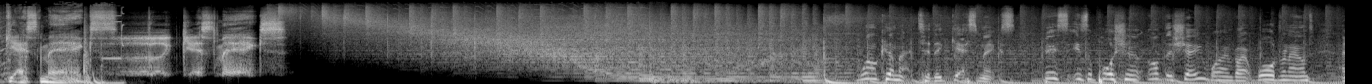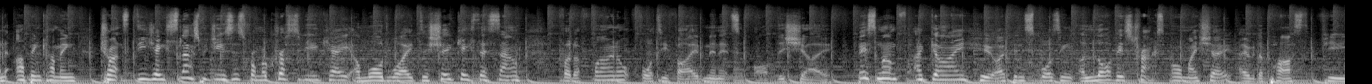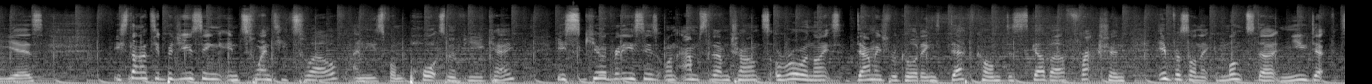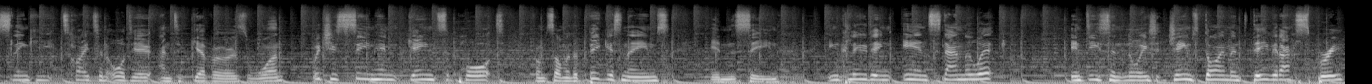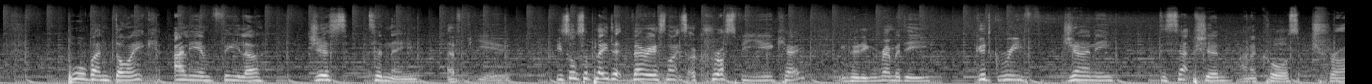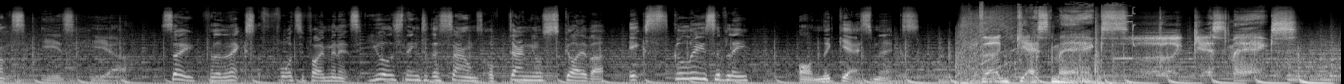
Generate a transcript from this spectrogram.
Guest mix. The guest mix. Welcome to the guest mix. This is a portion of the show where I invite world renowned and up and coming trance DJ slash producers from across the UK and worldwide to showcase their sound for the final 45 minutes of the show. This month, a guy who I've been sporting a lot of his tracks on my show over the past few years. He started producing in 2012 and he's from Portsmouth, UK. He secured releases on Amsterdam Trance, Aurora Nights, Damage Recordings, Defcom, Discover, Fraction, Infrasonic, Monster, New Depth, Slinky, Titan Audio, and Together as One, which has seen him gain support from some of the biggest names in the scene, including Ian Standerwick, Indecent Noise, James Diamond, David Asprey, Paul van Dyk, Aly & Fila, just to name a few. He's also played at various nights across the UK, including Remedy, Good Grief, Journey, Deception, and of course, Trance is here. So, for the next 45 minutes, you're listening to the sounds of Daniel Skyver exclusively on the guest mix. The guest mix. The guest mix.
